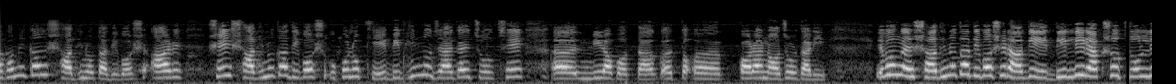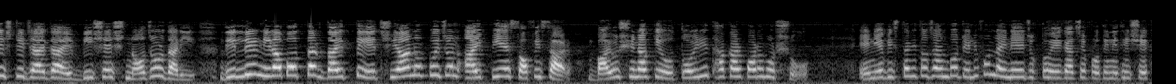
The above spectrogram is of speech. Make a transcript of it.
আগামীকাল স্বাধীনতা দিবস। আর সেই স্বাধীনতা দিবস উপলক্ষে বিভিন্ন জায়গায় চলছে নিরাপত্তা কড়া নজরদারি। এবং স্বাধীনতা দিবসের আগে দিল্লির একশো চল্লিশটি জায়গায় বিশেষ নজরদারি। দিল্লির নিরাপত্তার দায়িত্বে ছিয়ানব্বই জন আইপিএস অফিসার, বায়ুসেনাকেও তৈরি থাকার পরামর্শ। এ নিয়ে বিস্তারিত জানব। টেলিফোন লাইনে যুক্ত হয়ে গেছে প্রতিনিধি শেখ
